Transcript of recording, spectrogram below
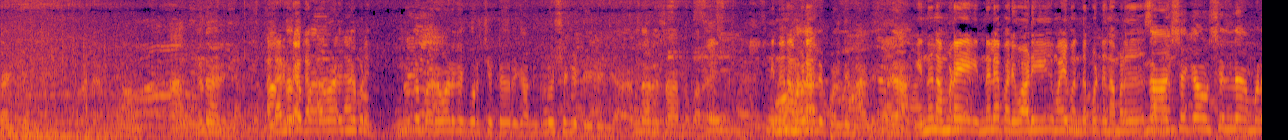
താങ്ക് യു ഇന്നത്തെ പരിപാടിനെ കുറിച്ചിട്ട് ഒരു കൺക്ലൂഷൻ കിട്ടിയിട്ടില്ല. എന്താണ് സാറിന് പറയുന്നത് പള്ളിമാൽ? ഇന്ന് നമ്മുടെ ഇന്നലെ പരിപാടിയുമായി ബന്ധപ്പെട്ട് നമ്മൾ കൗൺസിലിലെ നമ്മൾ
